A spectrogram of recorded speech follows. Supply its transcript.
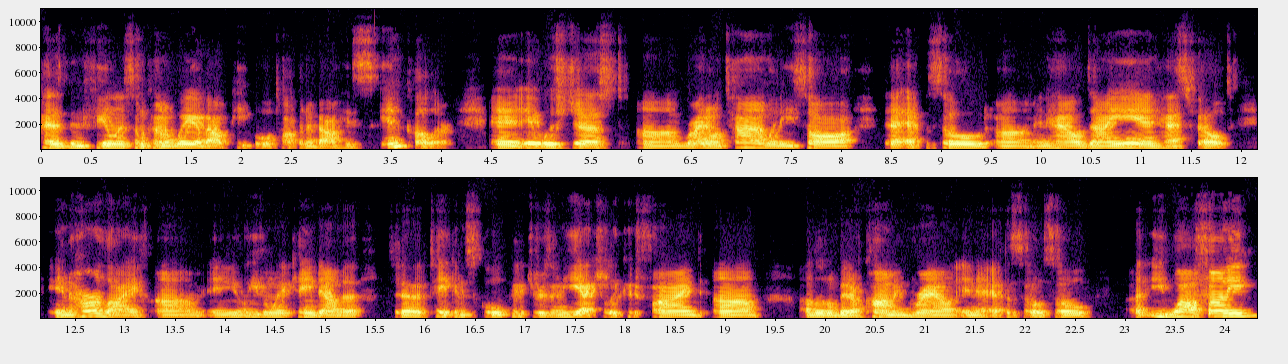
has been feeling some kind of way about people talking about his skin color. And it was just um, right on time when he saw that episode um, and how Diane has felt in her life. Um, and, you know, even when it came down to, to taking school pictures, and he actually could find um, a little bit of common ground in that episode. So, uh, while funny,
